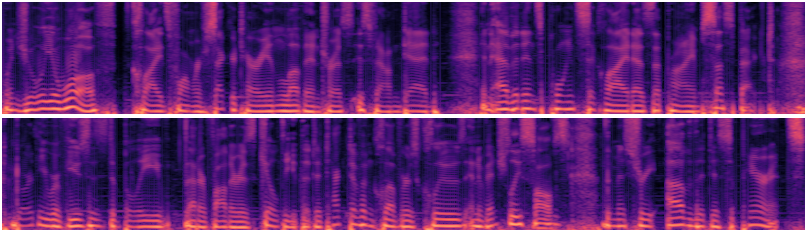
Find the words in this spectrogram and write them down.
when Julia Wolf, Clyde's former secretary and love interest, is found dead, and evidence points to Clyde as the prime suspect. Dorothy refuses to believe that her father is guilty. The detective uncovers clues and eventually solves the mystery of the disappearance.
